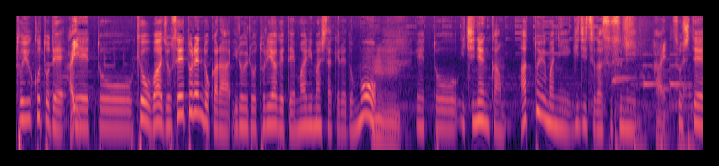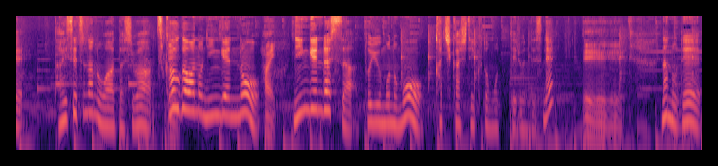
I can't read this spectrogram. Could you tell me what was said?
ということで、はい。えっ、と今日は女性トレンドからいろいろ取り上げてまいりましたけれども、うんうん。えっ、と1年間あっという間に技術が進み、はい。そして大切なのは私は使う側の人間のはい。人間らしさというものも価値化していくと思ってるんですね。えええええなので、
